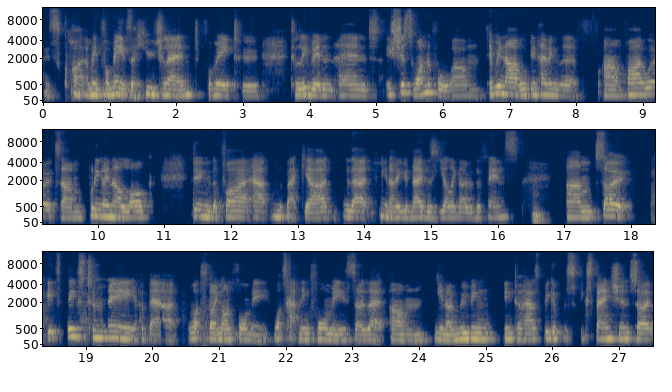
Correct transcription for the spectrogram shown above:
it's quite i mean for me it's a huge land for me to to live in and it's just wonderful. Um, every night we've been having the um, fireworks um putting in our log doing the fire out in the backyard without you know your neighbors yelling over the fence. Mm. um, so it speaks to me about what's going on for me what's happening for me so that um, you know moving into a house bigger expansion. So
